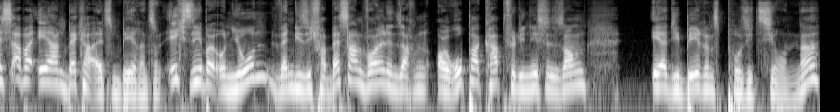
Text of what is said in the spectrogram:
ist aber eher ein Bäcker als ein Behrens. Und ich sehe bei Union, wenn die sich verbessern wollen in Sachen Europacup für die nächste Saison, eher die Behrens-Position. Ne?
